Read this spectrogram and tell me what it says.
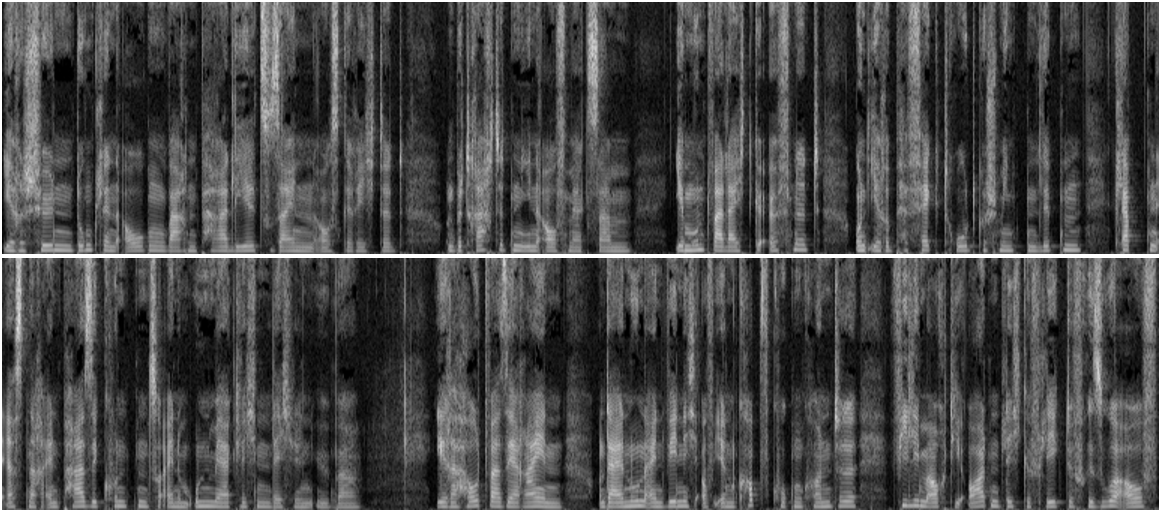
Ihre schönen dunklen Augen waren parallel zu seinen ausgerichtet und betrachteten ihn aufmerksam, Ihr Mund war leicht geöffnet und ihre perfekt rot geschminkten Lippen klappten erst nach ein paar Sekunden zu einem unmerklichen Lächeln über. Ihre Haut war sehr rein, und da er nun ein wenig auf ihren Kopf gucken konnte, fiel ihm auch die ordentlich gepflegte Frisur auf,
